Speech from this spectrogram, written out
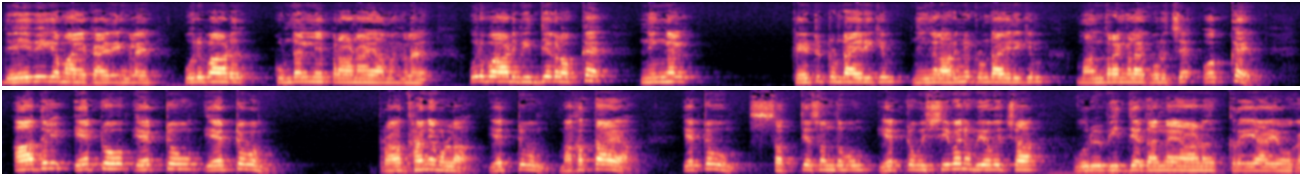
ദൈവികമായ കാര്യങ്ങളെ ഒരുപാട് കുണ്ടലിനി പ്രാണായാമങ്ങളെ ഒരുപാട് വിദ്യകളൊക്കെ നിങ്ങൾ കേട്ടിട്ടുണ്ടായിരിക്കും നിങ്ങൾ അറിഞ്ഞിട്ടുണ്ടായിരിക്കും മന്ത്രങ്ങളെക്കുറിച്ച് ഒക്കെ അതിൽ ഏറ്റവും ഏറ്റവും ഏറ്റവും പ്രാധാന്യമുള്ള ഏറ്റവും മഹത്തായ ഏറ്റവും സത്യസന്ധവും ഏറ്റവും ശിവൻ ഉപയോഗിച്ച ഒരു വിദ്യ തന്നെയാണ് ക്രിയായോഗ.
